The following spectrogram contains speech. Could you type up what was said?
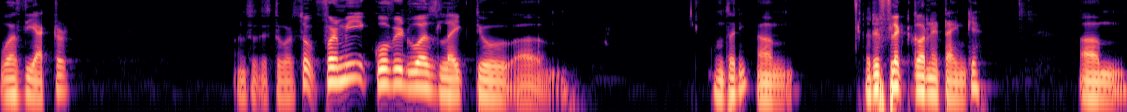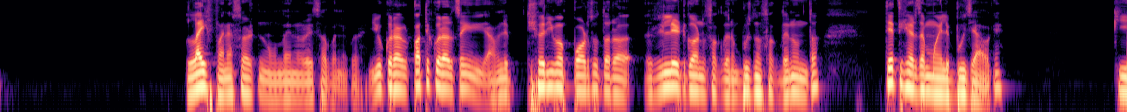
वाज दि एक्टर अनि सो त्यस्तो गर्छ। So for me covid was like त्यो अम, हुन्छ नि रिफ्लेक्ट गर्ने टाइम के? अम, लाइफ भने सर्टन हुँदैन रहेछ भन्ने कुरा। यो कुरा कति कुराहरू चाहिँ हामीले थ्योरीमा पढ्छौँ तर रिलेट गर्न सक्दैन बुझ्न सक्दैनौँ नि त। त्यतिखेर चाहिँ मैले बुझेँ हो क्या कि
